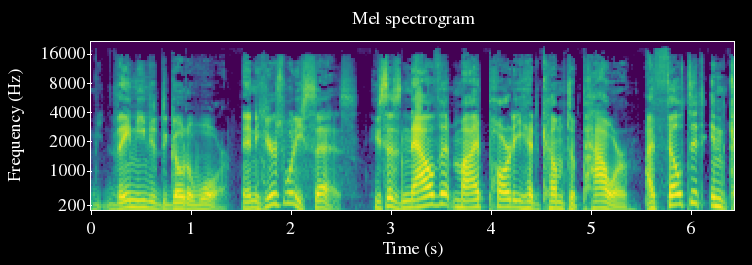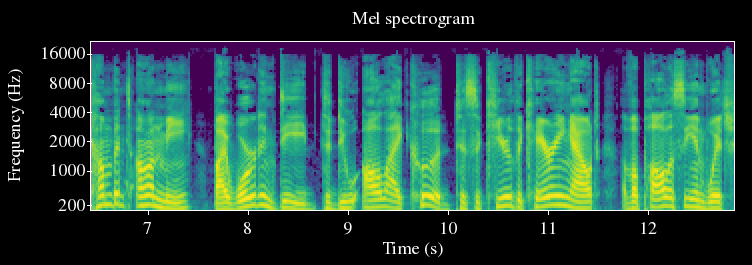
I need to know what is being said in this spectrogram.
they needed to go to war. And here's what he says He says, Now that my party had come to power, I felt it incumbent on me, by word and deed, to do all I could to secure the carrying out of a policy in which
